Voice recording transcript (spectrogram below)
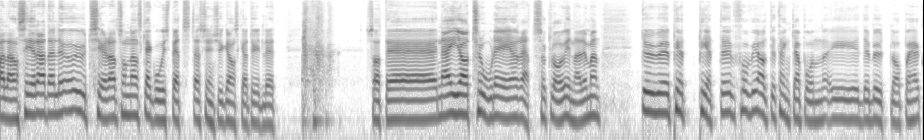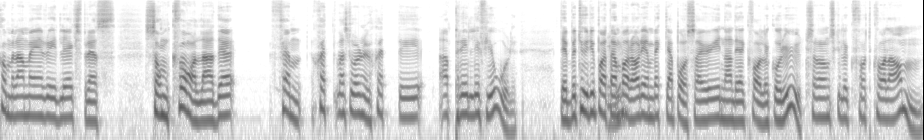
utbalanserad eller utselad som den ska gå i spets. Det syns ju ganska tydligt. Så att, eh, nej, jag tror det är en rätt så klar vinnare. Men du, Pet Peter får vi alltid tänka på i debutlopp. Och här kommer han med en Ridley Express som kvalade fem, sjett, vad står det nu, 6 april i fjol. Det betyder på att mm. han bara har en vecka på sig innan det kvalet går ut, så de skulle fått kvala om.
